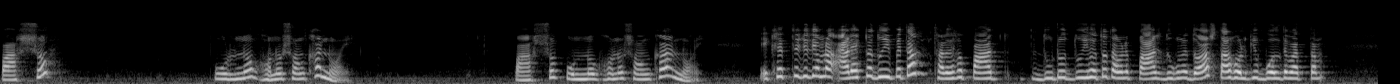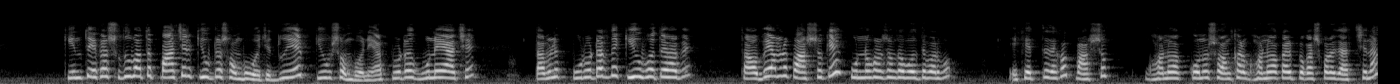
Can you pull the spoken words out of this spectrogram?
পাঁচশো পূর্ণ ঘন সংখ্যা নয়। পাঁচশো পূর্ণ ঘন সংখ্যা নয়। এক্ষেত্রে যদি আমরা আরেকটা দুই পেতাম, তাহলে দেখো পাঁচ, দুটো দুই হতো, তাহলে পাঁচ দুগুণে দশ, তার হোল কিউব বলতে পারতাম। কিন্তু এখানে শুধুমাত্র পাঁচের কিউবটা সম্ভব হয়েছে, দুইয়ের কিউব সম্ভব নেই, আর পুরোটা গুণে আছে। তার মানে পুরোটাতে কিউব হতে হবে, তবে আমরা পাঁচশোকে পূর্ণ ঘন সংখ্যা বলতে পারব। এক্ষেত্রে দেখো পাঁচশো ঘন, কোনো সংখ্যার ঘন আকারে প্রকাশ করা যাচ্ছে না,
